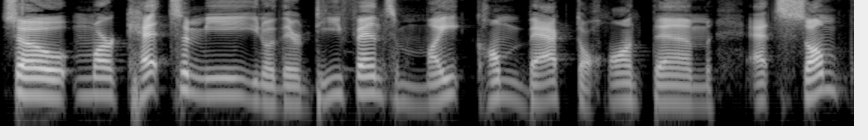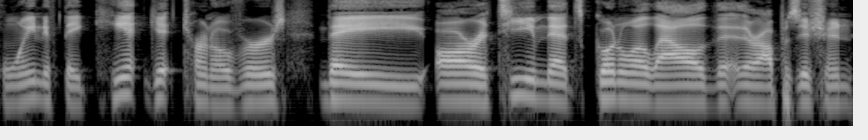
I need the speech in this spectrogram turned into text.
So Marquette to me, you know, their defense might come back to haunt them at some point if they can't get turnovers. They are a team that's going to allow the, their opposition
